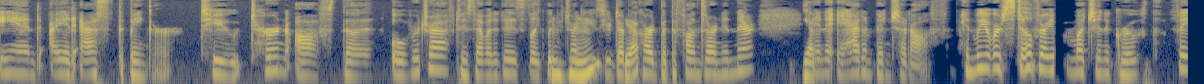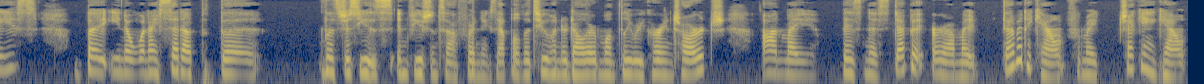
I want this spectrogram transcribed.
and I had asked the banker to turn off the overdraft. Is that what it is? Like when you try to mm-hmm. use your debit Yep. card, but the funds aren't in there. Yep. And it hadn't been shut off. And we were still very much in a growth phase. But, you know, when I set up the, let's just use Infusionsoft for an example, the $200 monthly recurring charge on my business debit or on my debit account for my checking account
